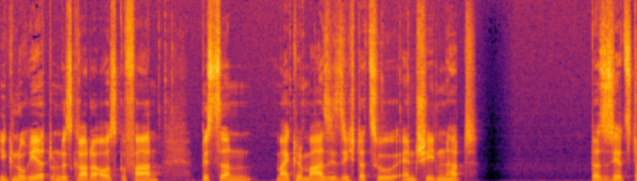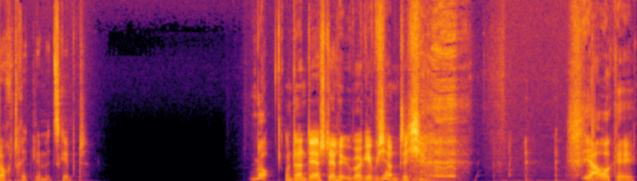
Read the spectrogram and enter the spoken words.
ignoriert und ist geradeaus gefahren, bis dann Michael Masi sich dazu entschieden hat, dass es jetzt doch Track Limits gibt. Ja, Und an der Stelle übergebe ich an dich. ja okay.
